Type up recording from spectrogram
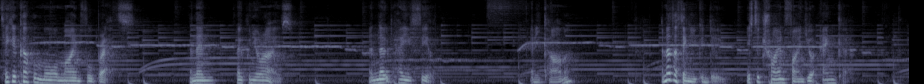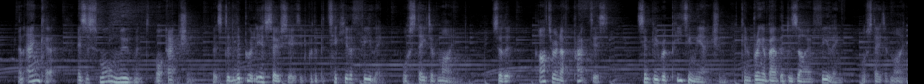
Take a couple more mindful breaths and then open your eyes and note how you feel. Any calmer? Another thing you can do is to try and find your anchor. An anchor is a small movement or action that's deliberately associated with a particular feeling or state of mind, so that after enough practice, simply repeating the action can bring about the desired feeling or state of mind.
